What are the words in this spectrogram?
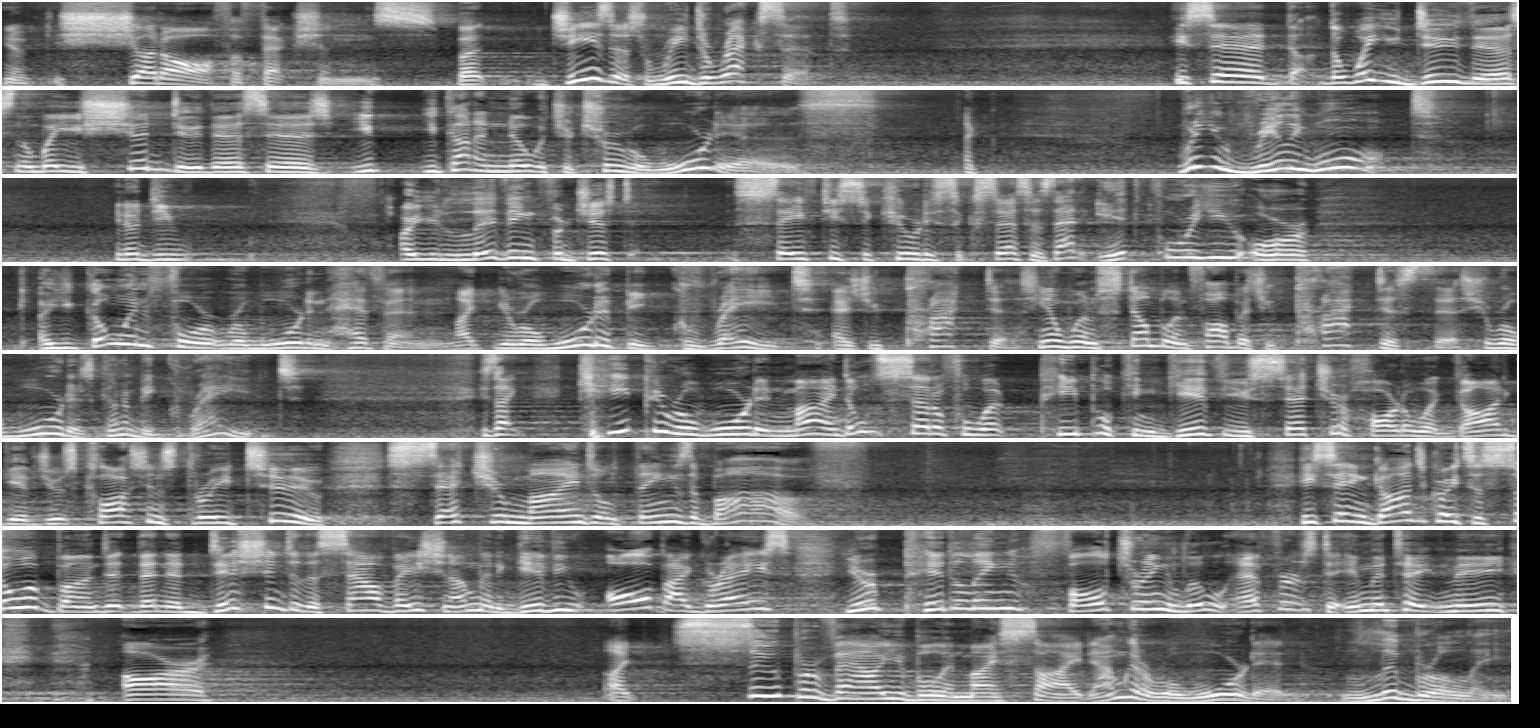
you know, shut off affections. But Jesus redirects it. He said, the way you do this and the way you should do this is you, you got to know what your true reward is. Like, what do you really want? You know, do you, are you living for just safety, security, success? Is that it for you? Or are you going for reward in heaven? Like your reward would be great as you practice. You know, we're going to stumble and fall, but as you practice this, your reward is going to be great. He's like, keep your reward in mind. Don't settle for what people can give you. Set your heart on what God gives you. It's Colossians 3 2. Set your minds on things above. He's saying God's grace is so abundant that in addition to the salvation I'm going to give you, all by grace, your piddling, faltering little efforts to imitate me are like super valuable in my sight. And I'm going to reward it liberally.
